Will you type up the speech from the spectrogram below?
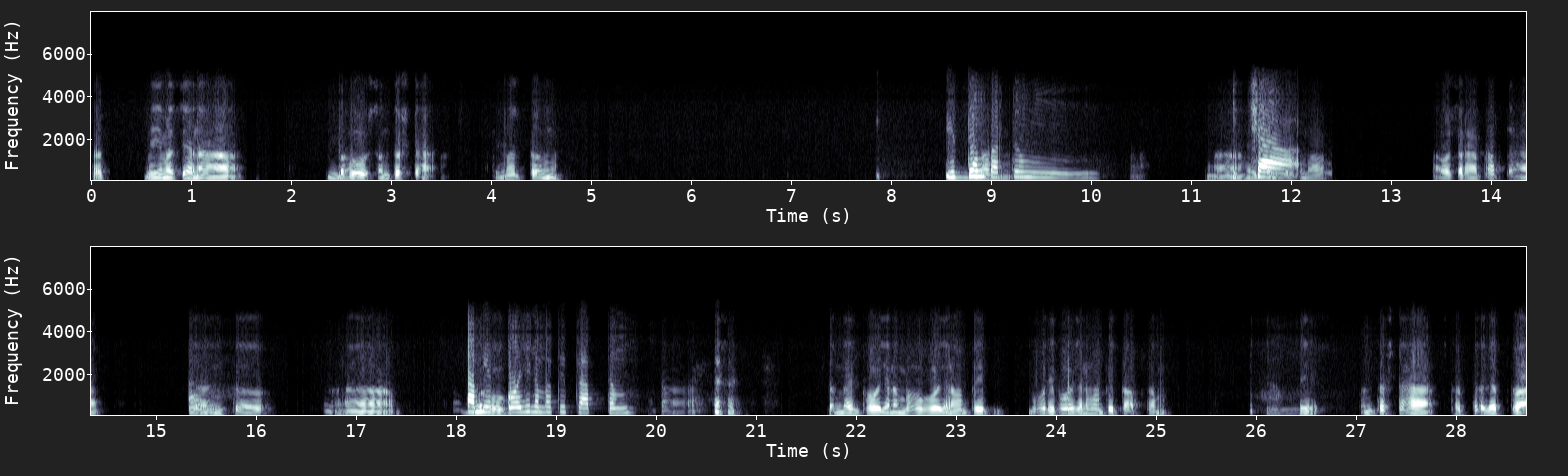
तत् भीमसेनः बहु सन्तुष्टः। किमर्थं युद्धं कर्तुं अवसरः प्राप्तः। परन्तु सम्यक् भोजनमपि प्राप्तं सम्यक् भोजनं बहुभोजनमपि भूरिभोजनमपि प्राप्तं। सन्तुष्टः। तत्र गत्वा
